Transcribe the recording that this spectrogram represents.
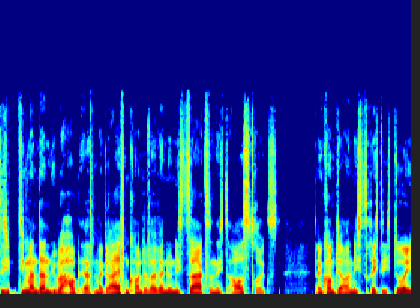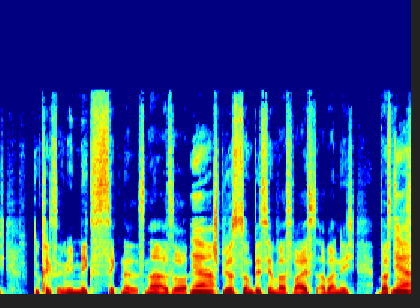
die man dann überhaupt erstmal greifen konnte, weil wenn du nichts sagst und nichts ausdrückst, dann kommt ja auch nichts richtig durch. Du kriegst irgendwie Mixed Signals, ne? Also ja. spürst so ein bisschen was, weißt aber nicht, was du ja.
